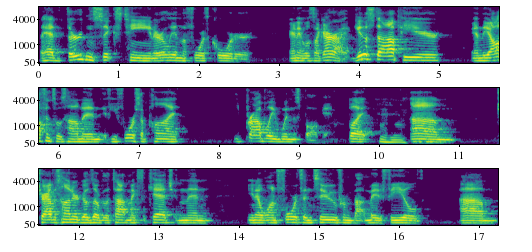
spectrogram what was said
They had third and 16 early in the fourth quarter and it was like, "All right, get a stop here." And the offense was humming. If you force a punt, you probably win this ball game. But mm-hmm. um, Travis Hunter goes over the top, makes the catch, and then you know on fourth and two from about midfield, um,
